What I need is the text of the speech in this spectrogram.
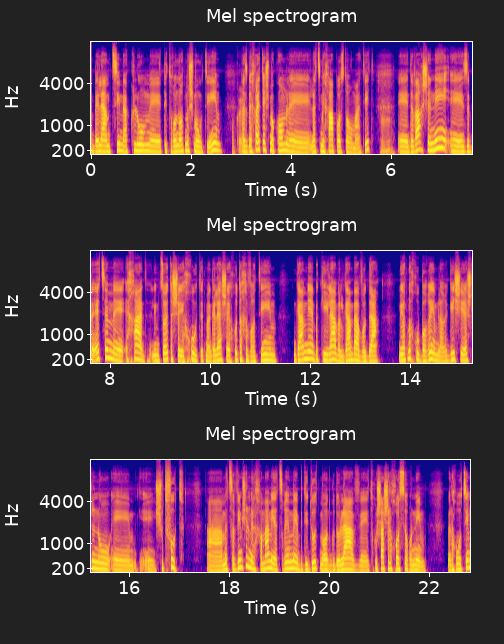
בלהמציא מהכלום אה, פתרונות משמעותיים, okay. אוקיי. אז בהחלט יש מקום לצמיחה הפוסט-טראומטית. Mm-hmm. דבר שני, זה בעצם, אחד, למצוא את השייכות, את מעגלי השייכות החברתיים, גם בקהילה, אבל גם בעבודה. להיות מחוברים, להרגיש שיש לנו אה, אה, שותפות. המצבים של מלחמה מייצרים אה, בדידות מאוד גדולה ותחושה של חוסר אונים. ואנחנו רוצים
